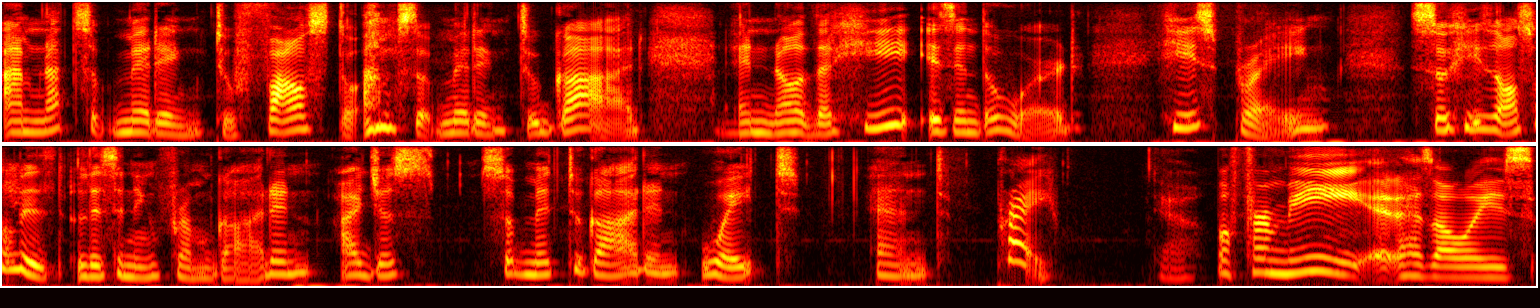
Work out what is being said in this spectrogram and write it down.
I'm not submitting to Fausto, I'm submitting to God and know that He is in the Word. He's praying. So He's also lis- listening from God. And I just submit to God and wait and pray. Yeah. Well, for me, it has always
